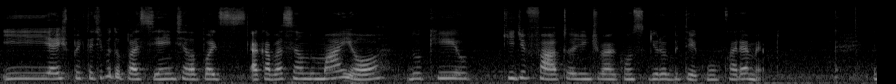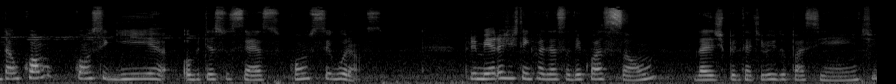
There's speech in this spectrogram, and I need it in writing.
e a expectativa do paciente ela pode acabar sendo maior do que o que de fato a gente vai conseguir obter com o clareamento. Então, como conseguir obter sucesso com segurança? Primeiro, a gente tem que fazer essa adequação das expectativas do paciente,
